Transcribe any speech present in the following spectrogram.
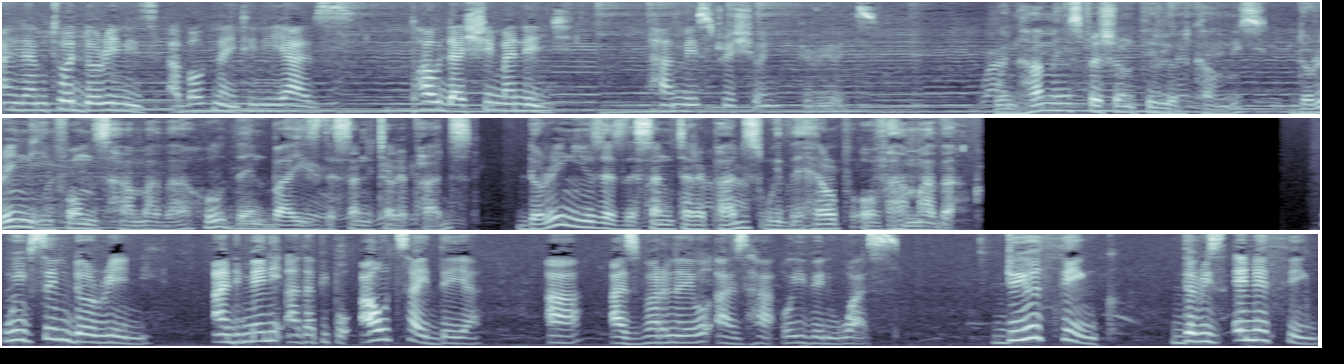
And I'm told Doreen is about 19 years. How does she manage her menstruation periods? When her menstruation period comes, Doreen informs her mother, who then buys the sanitary pads. Doreen uses the sanitary pads with the help of her mother. We've seen Doreen and many other people outside there are as vulnerable as her or even worse. Do you think there is anything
